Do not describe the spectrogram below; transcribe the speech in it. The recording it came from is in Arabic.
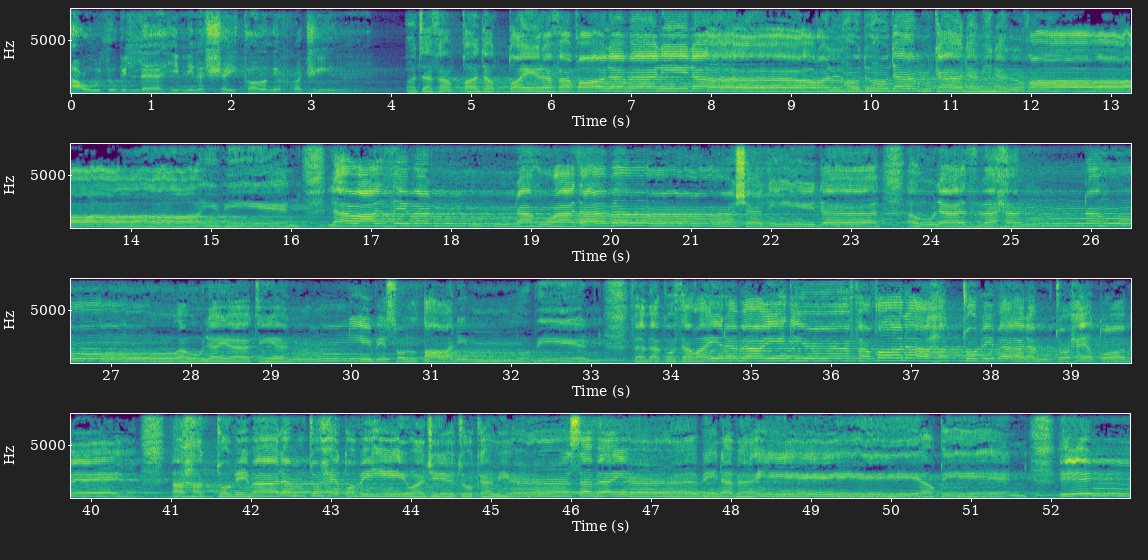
أعوذ بالله من الشيطان الرجيم. وتفقد الطير فقال ما لي لا أرى الهدهد أم كان من الغائبين. لأعذبنه عذابا شديدا أو لأذبحنه أو لياتيني بسلطان مبين فمكث غير بعيد فقال أحطت بما لم تحط به أحطت بما لم تحط به وجئتك من سبأ بنبأ يقين. إني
